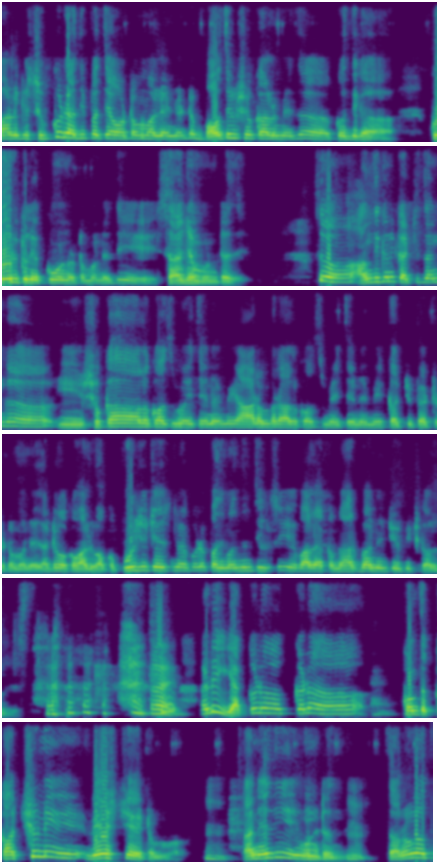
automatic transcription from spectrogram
వాళ్ళకి శుక్రుడు అధిపతి అవటం వల్ల ఏంటంటే భౌతిక సుఖాల మీద కొద్దిగా కోరికలు ఎక్కువ ఉండటం అనేది సహజం ఉంటుంది సో అందుకని ఖచ్చితంగా ఈ సుఖాల కోసం అయితేనేమి ఆడంబరాల కోసం అయితేనేమి ఖర్చు పెట్టడం అనేది అంటే ఒక వాళ్ళు ఒక పూజ చేసినా కూడా పది మందిని తెలిసి వాళ్ళ యొక్క మార్బాన్ని చూపించుకోవాలని Right. అంటే ఎక్కడక్కడ కొంత ఖర్చుని వేస్ట్ చేయటం. అనేది ఉంటుంది. తర్వాత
